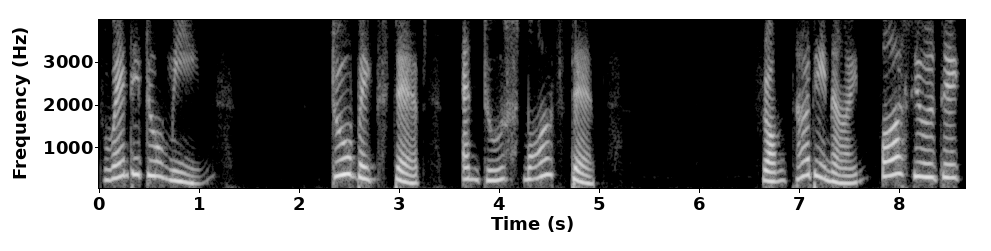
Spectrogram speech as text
22 means two big steps and two small steps. From 39, first you will take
